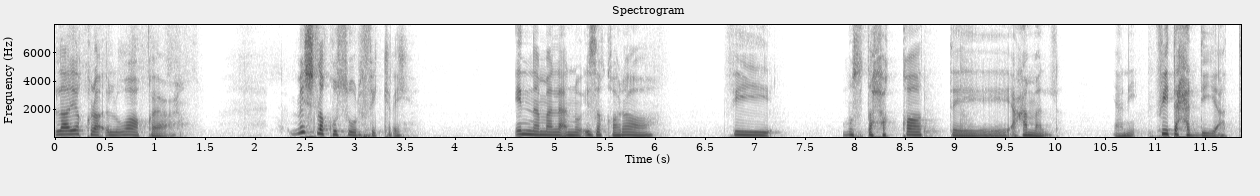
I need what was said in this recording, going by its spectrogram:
لا يقرأ الواقع مش لقصور فكري. إنما لأنه إذا قراه في مستحقات آه، عمل يعني في تحديات.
